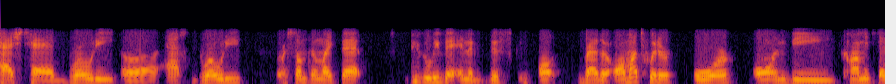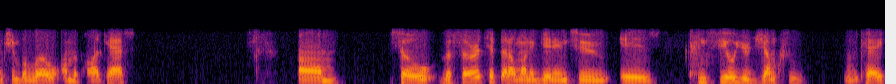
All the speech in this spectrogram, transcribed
hashtag Brody, uh, Ask Brody, or something like that, you can leave that in the this uh, rather on my Twitter or on the comment section below on the podcast. Um, so the third tip that I want to get into is conceal your junk food, okay?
